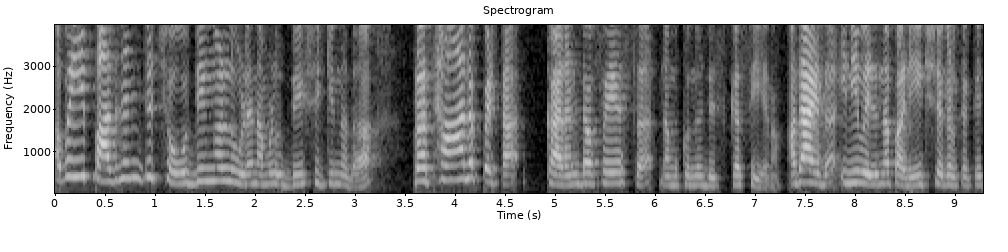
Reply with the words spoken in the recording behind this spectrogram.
അപ്പൊ ഈ പതിനഞ്ച് ചോദ്യങ്ങളിലൂടെ നമ്മൾ ഉദ്ദേശിക്കുന്നത് പ്രധാനപ്പെട്ട കറണ്ട് അഫയേഴ്സ് നമുക്കൊന്ന് ഡിസ്കസ് ചെയ്യണം. അതായത് ഇനി വരുന്ന പരീക്ഷകൾക്കൊക്കെ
